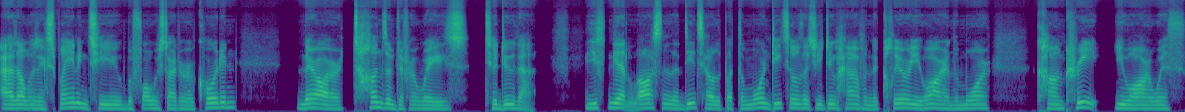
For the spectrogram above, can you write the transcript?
as I was explaining to you before we started recording, there are tons of different ways to do that you can get lost in the details, but the more details that you do have and the clearer you are and the more concrete you are with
